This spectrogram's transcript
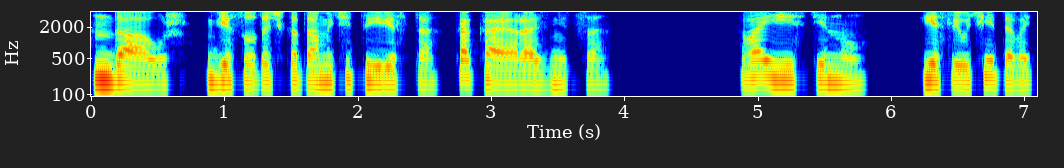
Да уж, где соточка, там и 400, какая разница? Воистину, если учитывать,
